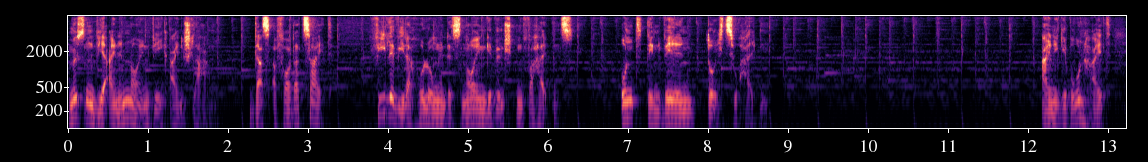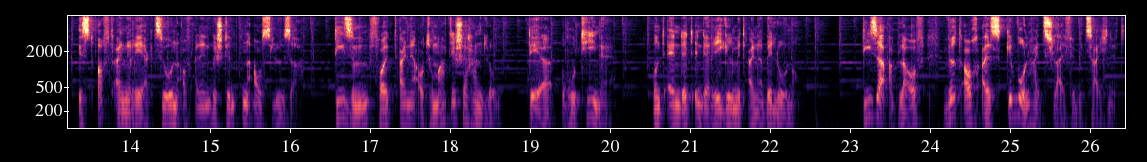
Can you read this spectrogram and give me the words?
müssen wir einen neuen Weg einschlagen. Das erfordert Zeit, viele Wiederholungen des neuen gewünschten Verhaltens und den Willen durchzuhalten. Eine Gewohnheit ist oft eine Reaktion auf einen bestimmten Auslöser. Diesem folgt eine automatische Handlung, der Routine, und endet in der Regel mit einer Belohnung. Dieser Ablauf wird auch als Gewohnheitsschleife bezeichnet.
